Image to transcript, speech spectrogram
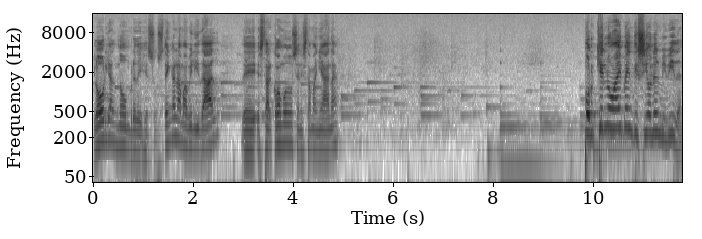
Gloria al nombre de Jesús. Tengan la amabilidad de estar cómodos en esta mañana. ¿Por qué no hay bendición en mi vida?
